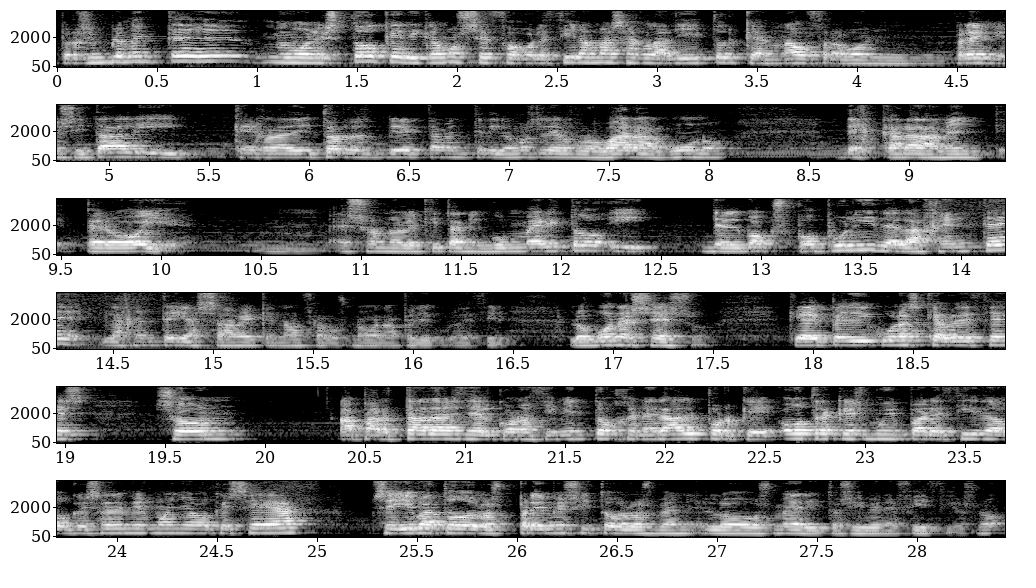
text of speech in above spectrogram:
Pero simplemente me molestó que, digamos, se favoreciera más a Gladiator que a Náufrago en premios y tal y que Gladiator directamente, digamos, le robara a alguno descaradamente. Pero oye, mm, eso no le quita ningún mérito y del Vox Populi, de la gente, la gente ya sabe que Náufrago es una buena película. Es decir, lo bueno es eso, que hay películas que a veces son apartadas del conocimiento general porque otra que es muy parecida o que sale el mismo año o lo que sea, se lleva todos los premios y todos los, los méritos y beneficios, ¿no?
